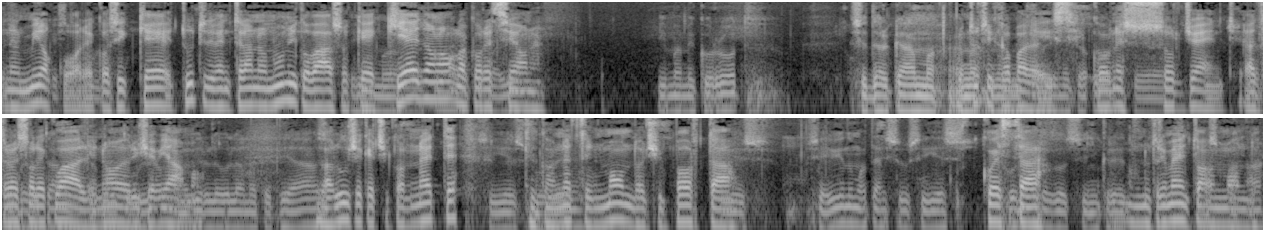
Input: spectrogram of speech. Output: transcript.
nel mio cuore, così che tutti diventeranno un unico vaso che chiedono la correzione tutti i kabbalisti le sorgenti attraverso le quali noi riceviamo la luce che ci connette, che connette il mondo, ci porta questo nutrimento al mondo,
